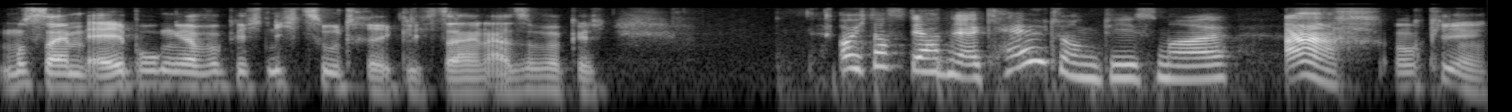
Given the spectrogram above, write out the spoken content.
muss seinem Ellbogen ja wirklich nicht zuträglich sein. Also wirklich. Oh, ich dachte, der hat eine Erkältung diesmal. Ach, okay.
